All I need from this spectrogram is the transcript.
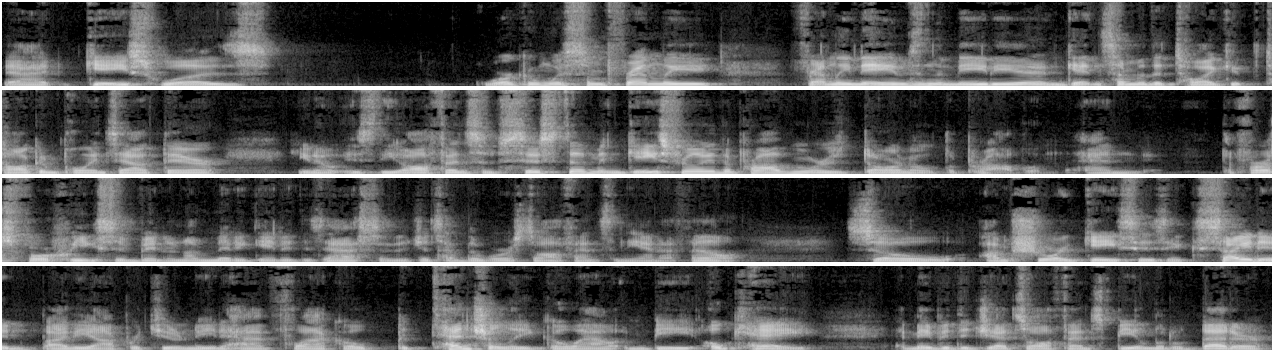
that Gase was working with some friendly friendly names in the media and getting some of the talk, talking points out there. You know, is the offensive system and Gase really the problem, or is Darnold the problem? And the first four weeks have been an unmitigated disaster. They just have the worst offense in the NFL. So I'm sure Gase is excited by the opportunity to have Flacco potentially go out and be okay, and maybe the Jets' offense be a little better.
